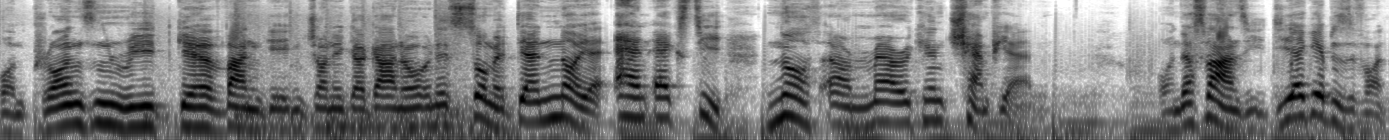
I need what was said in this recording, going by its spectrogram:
Und Bronson Reed gewann gegen Johnny Gargano und ist somit der neue NXT North American Champion. Und das waren sie, die Ergebnisse von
